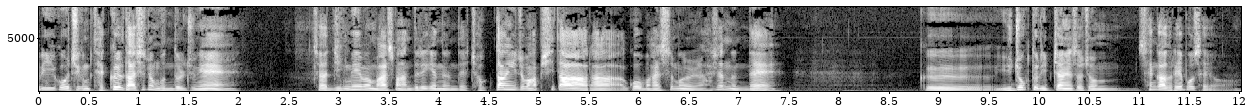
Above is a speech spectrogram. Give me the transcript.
그리고 지금 댓글 다시는 분들 중에 제가 닉네임은 말씀 안 드리겠는데 적당히 좀 합시다라고 말씀을 하셨는데 그 유족들 입장에서 좀 생각을 해보세요.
